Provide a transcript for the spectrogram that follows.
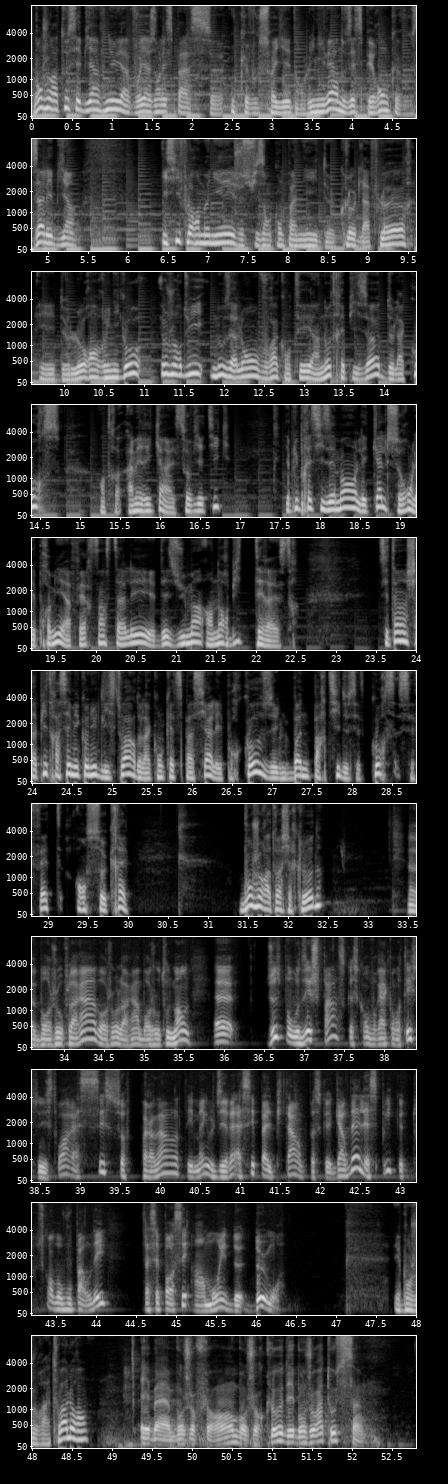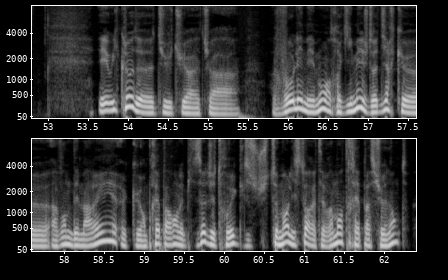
Bonjour à tous et bienvenue à Voyage dans l'espace. Où que vous soyez dans l'univers, nous espérons que vous allez bien. Ici Florent Meunier, je suis en compagnie de Claude Lafleur et de Laurent Runigo. Aujourd'hui, nous allons vous raconter un autre épisode de la course entre Américains et Soviétiques, et plus précisément lesquels seront les premiers à faire s'installer des humains en orbite terrestre. C'est un chapitre assez méconnu de l'histoire de la conquête spatiale et pour cause, une bonne partie de cette course s'est faite en secret. Bonjour à toi, cher Claude. Euh, bonjour Florent, bonjour Laurent, bonjour tout le monde. Euh, juste pour vous dire, je pense que ce qu'on vous raconter, c'est une histoire assez surprenante et même, je dirais, assez palpitante parce que gardez à l'esprit que tout ce qu'on va vous parler, ça s'est passé en moins de deux mois. Et bonjour à toi, Laurent. Eh ben, bonjour Florent, bonjour Claude et bonjour à tous. Et oui, Claude, tu, tu, as, tu as volé mes mots, entre guillemets. Je dois dire que, avant de démarrer, qu'en préparant l'épisode, j'ai trouvé que justement l'histoire était vraiment très passionnante,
